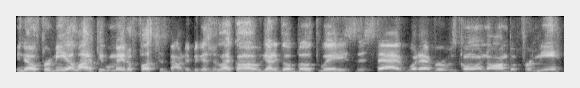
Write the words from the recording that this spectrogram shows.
You know, for me, a lot of people made a fuss about it because they're like, "Oh, we got to go both ways, this, that, whatever was going on." But for me,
